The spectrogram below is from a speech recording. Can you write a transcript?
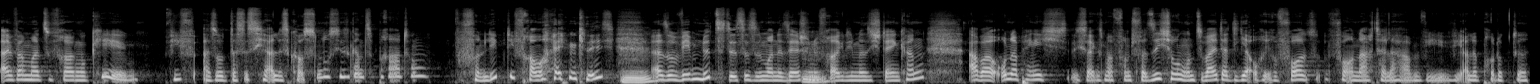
einfach mal zu fragen, okay, wie, also das ist hier alles kostenlos, diese ganze Beratung? Wovon lebt die Frau eigentlich? Mhm. Also wem nützt es? Das ist immer eine sehr schöne mhm. Frage, die man sich stellen kann. Aber unabhängig, ich sage es mal, von Versicherungen und so weiter, die ja auch ihre Vor-, Vor und Nachteile haben, wie, wie alle Produkte.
